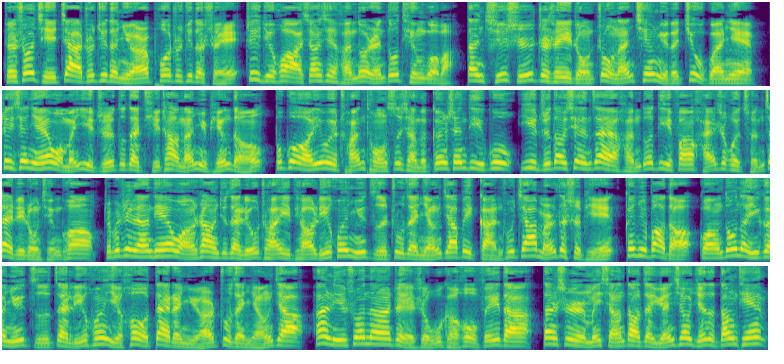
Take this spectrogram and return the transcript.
这说起嫁出去的女儿泼出去的水这句话，相信很多人都听过吧？但其实这是一种重男轻女的旧观念。这些年我们一直都在提倡男女平等，不过因为传统思想的根深蒂固，一直到现在，很多地方还是会存在这种情况。这不，这两天网上就在流传一条离婚女子住在娘家被赶出家门的视频。根据报道，广东的一个女子在离婚以后带着女儿住在娘家，按理说呢，这也是。无可厚非的，但是没想到在元宵节的当天，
